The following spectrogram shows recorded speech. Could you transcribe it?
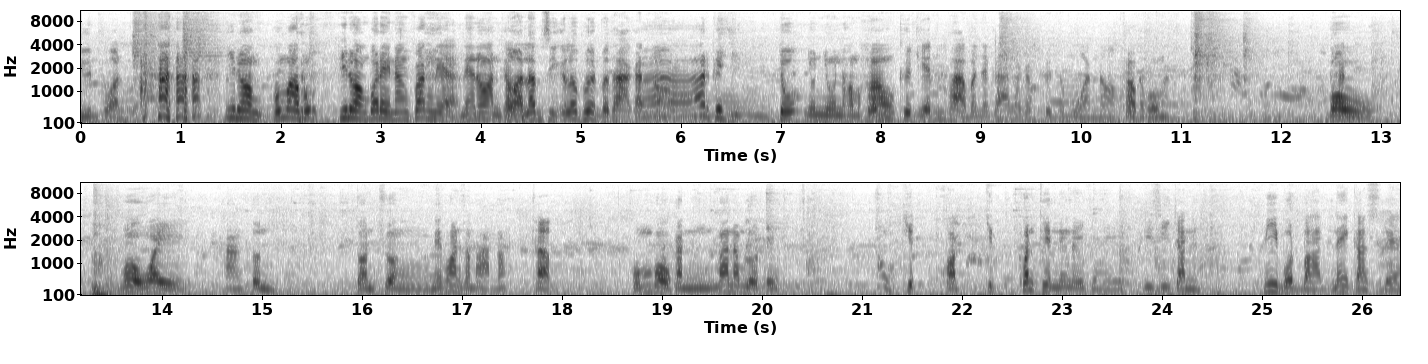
ยืนฟ้อนพี่น้องผมว่าผมพี่น้องบ่ได้นั่งฟังเนี่ยแน่นอนครับก่อนลำสิก็แล้วเพื่อนปะทะกันเนาะ อ่าคือสิโจะยนยนๆผเฮามคือเห็นภาพบรรยากาศแล้วครับเป็นทมวนเนาะครับผมโบโบไว้ทางต้น ตอนช่วงในพรสัมผัสเนาะครับ ผมโบกันมานำรถเองเอ้าคิดพอดคิดคอนเทนต์ยังไงจะให้พี่ซีจันทร์มีบทบาทในการแสดง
